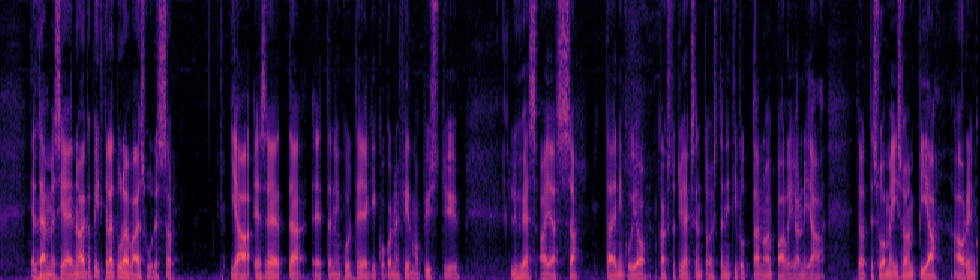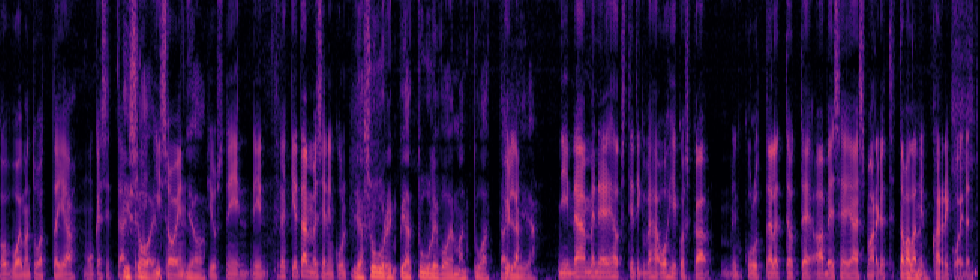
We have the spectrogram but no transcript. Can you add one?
ja tämmöisiä. Ja ne on aika pitkällä tulevaisuudessa – ja, ja se, että, että niin kuin teidänkin kokoinen firma pystyy lyhyessä ajassa tai niin kuin jo 2019 niin tiputtaa noin paljon ja te olette Suomen isoimpia aurinkovoimantuottajia, mun käsittääkseni isoin, isoin just niin, niin kaikkia tämmöisiä. Niin kuin, ja suurimpia tuulivoiman tuottajia. Kyllä, niin nämä menee helposti tietenkin vähän ohi, koska niin kuluttajille te olette ABC ja S-Market tavallaan mm. niin karikoiden.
